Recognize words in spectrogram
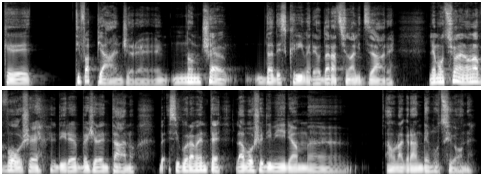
che ti fa piangere, non c'è da descrivere o da razionalizzare. L'emozione non ha voce, direbbe Celentano. Beh, sicuramente la voce di Miriam eh, ha una grande emozione.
